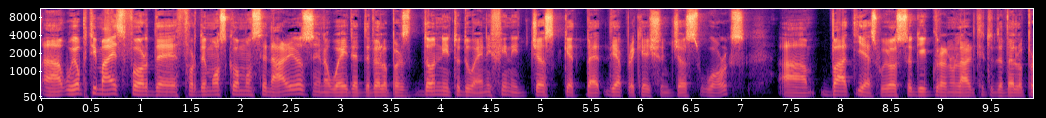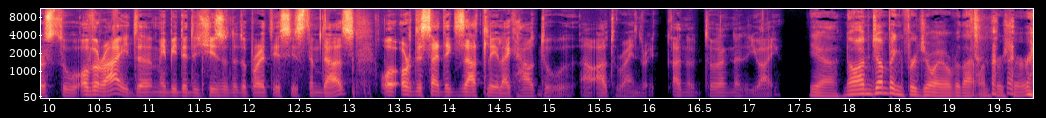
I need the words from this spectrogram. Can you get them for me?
uh, we optimize for the for the most common scenarios in a way that developers don't need to do anything. It just get bad, the application just works. Um, but yes, we also give granularity to developers to override uh, maybe the decision that the operating system does, or, or decide exactly like how to uh, how to render it, uh, to render the UI. Yeah, no, I'm jumping for joy over that one for sure.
